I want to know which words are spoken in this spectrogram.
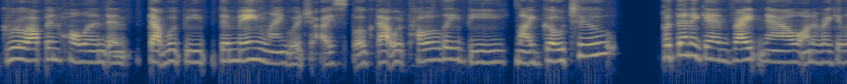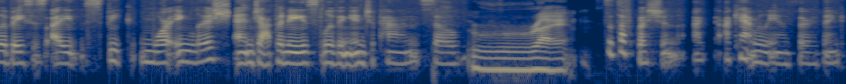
grew up in Holland and that would be the main language I spoke, that would probably be my go to. But then again, right now on a regular basis, I speak more English and Japanese living in Japan. So Right. it's a tough question. I, I can't really answer, I think.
